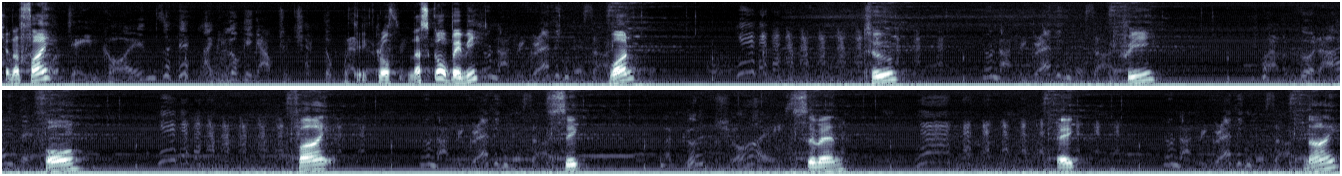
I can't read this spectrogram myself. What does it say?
Cannot find? Okay growth let's go baby. One two three four five six seven, eight, nine,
